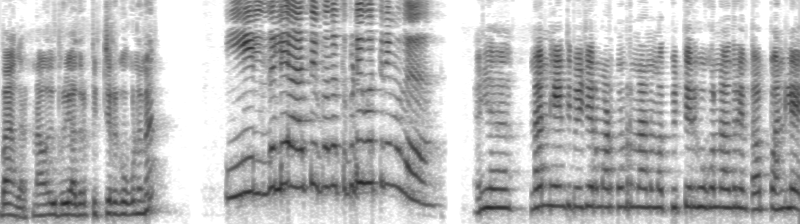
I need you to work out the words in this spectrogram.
ಬಾಂಗರ್ ನಾವು ಇಬ್ರು ಯಾವ್ದಾದ್ರು ಪಿಕ್ಚರ್ಗೆ ಹೋಗೋಣ ಇಲ್ದಲ್ಲಿ ಆಸೆ ಬಂದತ್ತು ಬಿಡಿ ಗೊತ್ತು ನಿಮಗೆ. ಅಯ್ಯ ನನ್ನ ಹೆಂಡತಿ ಬೇಜಾರು ಮಾಡ್ಕೊಂಡ್ರೆ ನಾನು ಮತ್ತೆ ಪಿಕ್ಚರ್ಗೆ ಹೋಗೋಣ ಅಂದ್ರೆ ಏನ್ ತಪ್ಪ ಅನ್ಲೇ?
